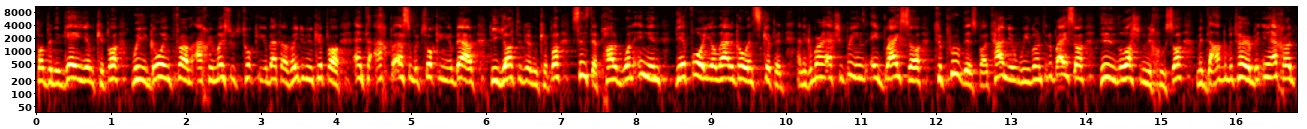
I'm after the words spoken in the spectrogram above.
But b'negei Yom Kippur, where you're going from Achri Moshe, which is talking about the Avodah Yom Kippur, and to Achba Asa, which is talking about the Yot Yom Kippur, since they're part of one inyan, therefore you're allowed to go and skip it. And the Gemara actually brings a brisa to prove this. But Tanya, we learned in the brisa, this is the lashon nichusa medag b'Torah but in echad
